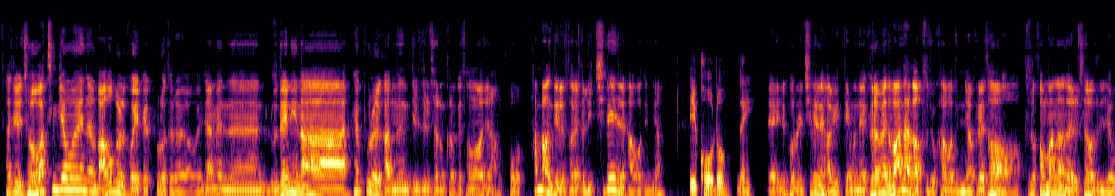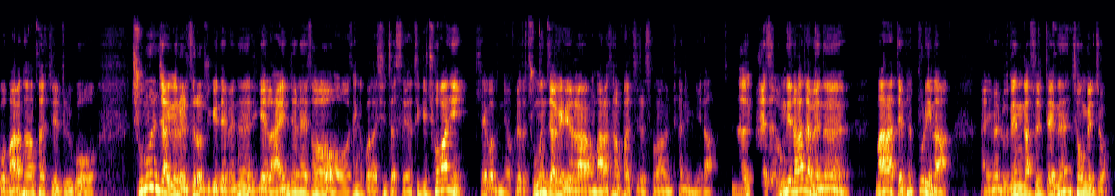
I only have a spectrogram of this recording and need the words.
사실 저 같은 경우에는 마법을 거의 100% 들어요. 왜냐면은 루덴이나 횃불을 갖는 딜들 저는 그렇게 선호하진 않고 한방 딜을 선해서 리치베인을 가거든요. 1코어로? 네. 네, 1코를 치빈을 가기 때문에 그러면 만화가 부족하거든요. 그래서 부족한 만화를 채워주려고 마라톤 팔찌를 들고 주문 자결을 들어주게 되면은 이게 라인전에서 생각보다 진짜 세요. 특히 초반이 세거든요. 그래서 주문 자결이랑 마라톤 팔찌를 선호하는 편입니다. 음. 그래서 정리를 하자면은 만화 때 횃불이나 아니면 루덴 갔을 때는 정밀 쪽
